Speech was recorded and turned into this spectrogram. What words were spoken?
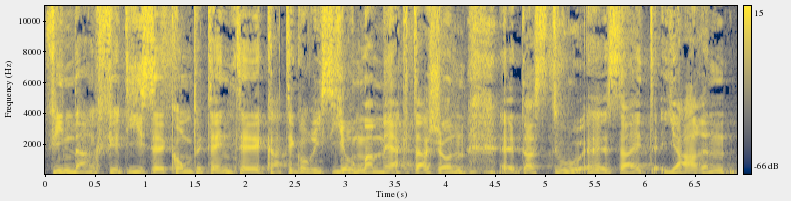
vielen Dank für diese kompetente Kategorisierung. Man merkt da schon, äh, dass du äh, seit Jahren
